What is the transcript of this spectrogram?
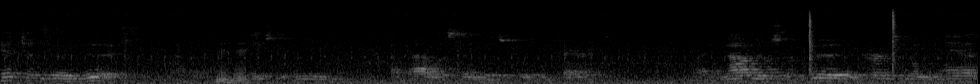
catch them doing good. Uh, Mhm. Needs to be a balance thing as, as we parent. Uh, Acknowledge the good, encourage them in that,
